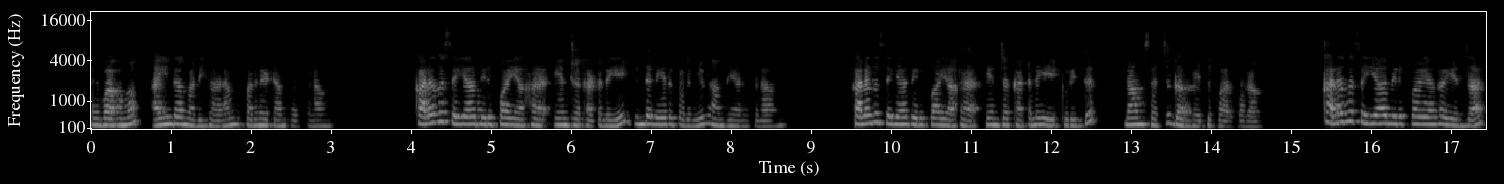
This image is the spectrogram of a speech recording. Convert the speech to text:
உபாகமம் ஐந்தாம் அதிகாரம் பதினெட்டாம் வசனம். களவு செய்யாதிருப்பாயாக என்ற கட்டளையை இந்த வேத பகுதியில் நாம் தியானிக்கலாம். களவு செய்யாதிருப்பாயாக என்ற கட்டளையை குறித்து நாம் சற்று கவனித்து பார்க்கலாம். களவு செய்யாதிருப்பாயாக என்றால்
